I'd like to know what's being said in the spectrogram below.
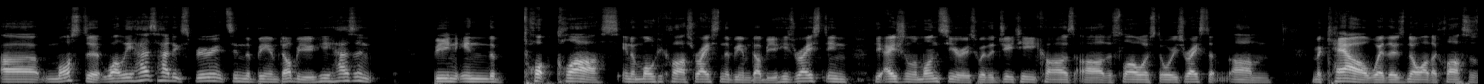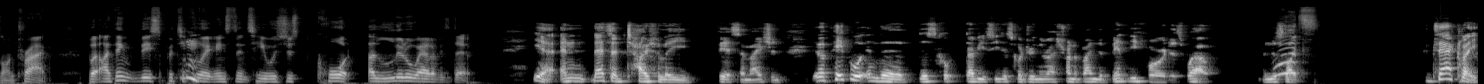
uh, Mostert, while he has had experience in the BMW, he hasn't been in the top class in a multi-class race in the BMW. He's raced in the Asian Le Mans series where the GT cars are the slowest, or he's raced at um, Macau where there's no other classes on track. But I think this particular hmm. instance, he was just caught a little out of his depth. Yeah, and that's a totally fair summation. There were people in the Discord, WC Discord during the race trying to blame the Bentley for it as well. And it's like, exactly.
